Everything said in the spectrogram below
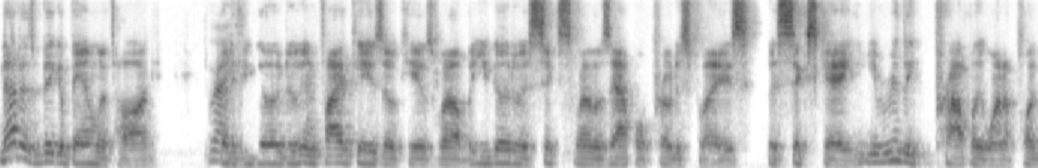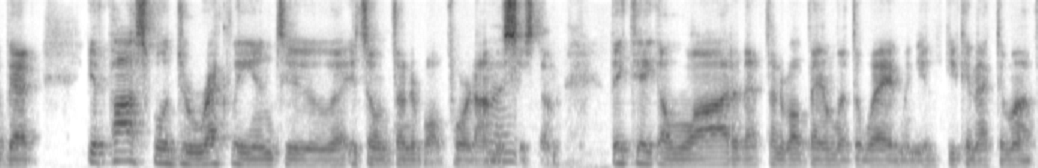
not as big a bandwidth hog. Right. But if you go to and 5K is okay as well, but you go to a six one of those Apple Pro displays, the 6K, you really probably want to plug that, if possible, directly into uh, its own Thunderbolt port on right. the system they take a lot of that Thunderbolt bandwidth away when you, you connect them up.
